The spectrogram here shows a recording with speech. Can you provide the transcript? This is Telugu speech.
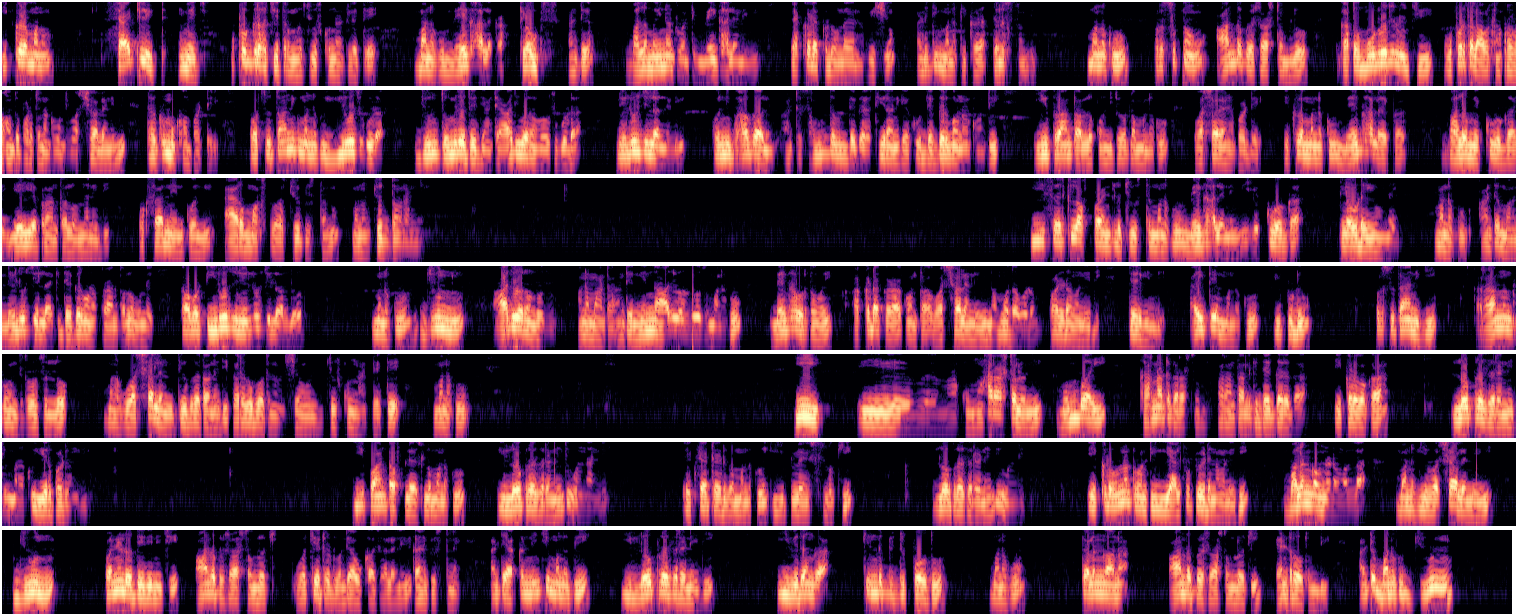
ఇక్కడ మనం శాటిలైట్ ఇమేజ్ ఉపగ్రహ చిత్రంలో చూసుకున్నట్లయితే మనకు మేఘాల క్లౌడ్స్ అంటే బలమైనటువంటి మేఘాలు అనేవి ఎక్కడెక్కడ ఉన్నాయన్న విషయం అనేది మనకి ఇక్కడ తెలుస్తుంది. మనకు ప్రస్తుతం ఆంధ్రప్రదేశ్ రాష్ట్రంలో గత మూడు రోజుల నుంచి ఉపరితల ఆవర్తన ప్రభావంతో పడుతున్నటువంటి వర్షాలు అనేవి తగ్గుముఖం పట్టాయి. ప్రస్తుతానికి మనకు ఈ రోజు కూడా జూన్ తొమ్మిదో తేదీ అంటే ఆదివారం రోజు కూడా నెల్లూరు జిల్లాలోని కొన్ని భాగాలు అంటే సముద్రం దగ్గర తీరానికి ఎక్కువ దగ్గరగా ఉన్నటువంటి ఈ ప్రాంతాల్లో కొన్ని చోట్ల మనకు వర్షాలు ఏర్పడ్డాయి. ఇక్కడ మనకు మేఘాల యొక్క బలం ఎక్కువగా ఏ ఏ ప్రాంతాల్లో ఉందనేది ఒకసారి నేను కొన్ని యారో మార్క్స్ ద్వారా చూపిస్తాను. మనం చూద్దాం రండి. ఈ సర్కిల్ ఆఫ్ పాయింట్లో చూస్తే మనకు మేఘాలు అనేవి ఎక్కువగా క్లౌడ్ అయి ఉన్నాయి మనకు అంటే మన నెల్లూరు జిల్లాకి దగ్గర ఉన్న ప్రాంతంలో ఉన్నాయి. కాబట్టి ఈ రోజు నెల్లూరు జిల్లాలో మనకు జూన్ ఆదివారం రోజు అన్నమాట. అంటే నిన్న ఆదివారం రోజు మనకు మేఘావృతమై అక్కడక్కడ కొంత వర్షాలు అనేవి నమోదవ్వడం పడడం అనేది జరిగింది. అయితే మనకు ఇప్పుడు ప్రస్తుతానికి రానున్నటువంటి రోజుల్లో మనకు వర్షాల తీవ్రత అనేది పెరగబోతున్న విషయం చూసుకున్నట్లయితే మనకు ఈ ఈ మనకు మహారాష్ట్రలోని ముంబాయి కర్ణాటక రాష్ట్ర ప్రాంతానికి దగ్గరగా ఇక్కడ ఒక లో ప్రెజర్ అనేది మనకు ఏర్పడి ఉంది. ఈ పాయింట్ ఆఫ్ ప్లేస్లో మనకు ఈ లో ప్రెజర్ అనేది ఉందండి. ఎక్సైటెడ్గా మనకు ఈ ప్లేస్లోకి లో ప్రెజర్ అనేది ఉంది. ఇక్కడ ఉన్నటువంటి ఈ అల్పపీడనం అనేది బలంగా ఉండడం వల్ల మనకి ఈ వర్షాలు అనేవి జూన్ పన్నెండో తేదీ నుంచి ఆంధ్రప్రదేశ్ రాష్ట్రంలోకి వచ్చేటటువంటి అవకాశాలు అనేవి కనిపిస్తున్నాయి. అంటే అక్కడి నుంచి మనకి ఈ లో ప్రెజర్ అనేది ఈ విధంగా కిందకి డ్రిప్ అవుతూ మనకు తెలంగాణ ఆంధ్రప్రదేశ్ రాష్ట్రంలోకి ఎంటర్ అవుతుంది. అంటే మనకు జూన్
